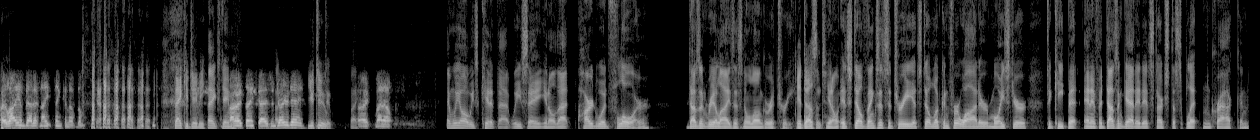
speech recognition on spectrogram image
I lie in bed at night thinking of them. Thank you, Jamie. Thanks, Jamie. All right, thanks, guys. Enjoy your day. You too. You too. Bye. All right, bye now. And we always kid at that. We say, you know, that hardwood floor doesn't realize it's no longer a tree. It doesn't. You know, it still thinks it's a tree. It's still looking for water, moisture to keep it. And if it doesn't get it, it starts to split and crack. And,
